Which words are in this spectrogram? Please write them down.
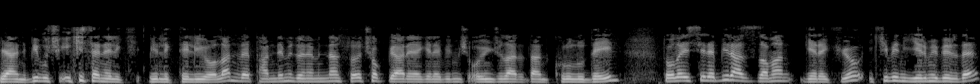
yani bir buçuk iki senelik birlikteliği olan ve pandemi döneminden sonra çok bir araya gelebilmiş oyunculardan kurulu değil. Dolayısıyla biraz zaman gerekiyor. 2021'de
